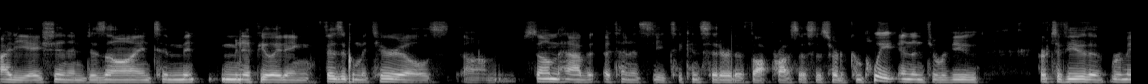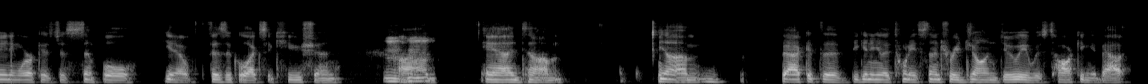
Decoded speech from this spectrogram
ideation and design to ma- manipulating physical materials, um, some have a tendency to consider their thought process as sort of complete and then to review or to view the remaining work as just simple, you know, physical execution. Mm-hmm. Um, and um, um back at the beginning of the 20th century, John Dewey was talking about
